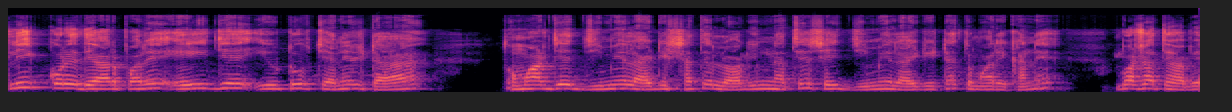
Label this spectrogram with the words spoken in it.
ক্লিক করে দেওয়ার পরে এই যে ইউটিউব চ্যানেলটা তোমার যে জিমেল আইডির সাথে লগ ইন আছে, সেই জিমেল আইডিটা তোমার এখানে বসাতে হবে।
